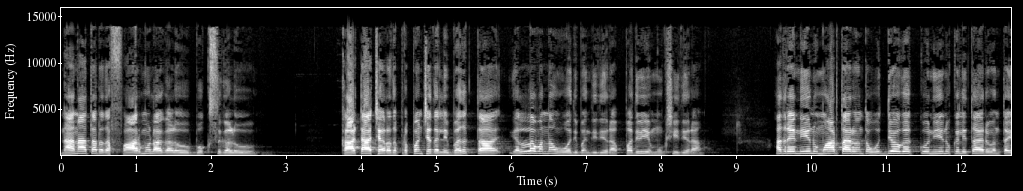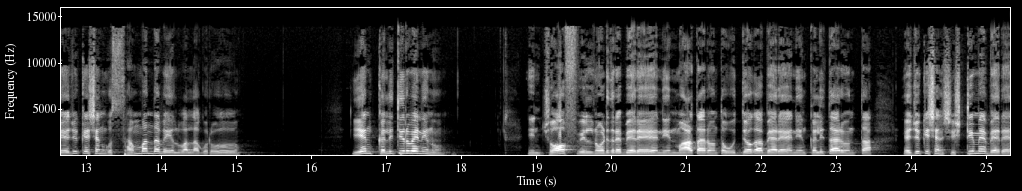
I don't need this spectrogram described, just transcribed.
ನಾನಾ ಥರದ ಫಾರ್ಮುಲಾಗಳು ಬುಕ್ಸ್ಗಳು ಕಾಟಾಚಾರದ ಪ್ರಪಂಚದಲ್ಲಿ ಬದುಕ್ತಾ ಎಲ್ಲವನ್ನು ಓದಿ ಬಂದಿದ್ದೀರಾ? ಪದವಿ ಮುಗಿಸಿದ್ದೀರಾ? ಆದರೆ ನೀನು ಮಾಡ್ತಾ ಇರುವಂಥ ಉದ್ಯೋಗಕ್ಕೂ ನೀನು ಕಲಿತಾ ಇರುವಂಥ ಎಜುಕೇಷನ್ಗೂ ಸಂಬಂಧವೇ ಇಲ್ವಲ್ಲ ಗುರು. ಏನು ಕಲಿತಿರುವೆ ನೀನು? ನೀನು ಜಾಬ್ ಫೀಲ್ಡ್ ನೋಡಿದರೆ ಬೇರೆ, ನೀನು ಮಾಡ್ತಾ ಇರುವಂಥ ಉದ್ಯೋಗ ಬೇರೆ, ನೀನು ಕಲಿತಾ ಇರುವಂಥ ಎಜುಕೇಷನ್ ಸಿಸ್ಟಮೇ ಬೇರೆ.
